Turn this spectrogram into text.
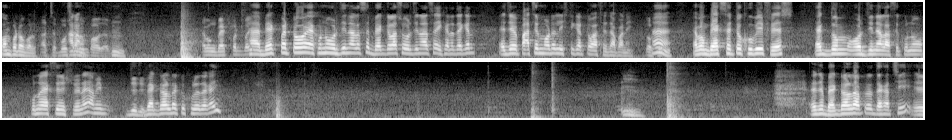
কমফোর্টেবল আচ্ছা বসে আরাম। পাওয়া যাবে। হুম। এবং ব্যাকপার্ট ভাই? হ্যাঁ ব্যাক এখনও অরিজিনাল আছে ব্যাক গ্লাসও অরিজিনাল আছে। এখানে দেখেন এই যে পাঁচের মডেল স্টিকারটাও আছে জাপানি। হ্যাঁ এবং ব্যাক সাইডটাও খুবই ফ্রেশ একদম অরিজিনাল আছে। কোনো কোনো অ্যাক্সিডেন্ট হিস্ট্রি নেই। আমি জি জি। ব্যাক ব্যাকগ্রাউন্ডটা একটু খুলে দেখাই। এই যে ব্যাকডালটা আপনাদের দেখাচ্ছি এই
